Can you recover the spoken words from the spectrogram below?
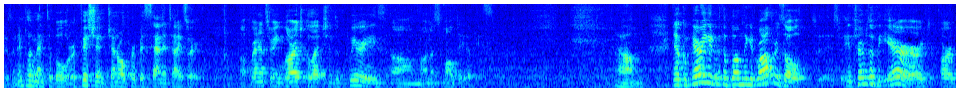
is an implementable or efficient general purpose sanitizer uh, for answering large collections of queries um, on a small database. Um, now comparing it with the Blum-Ligett-Roth result, in terms of the error, our, our,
